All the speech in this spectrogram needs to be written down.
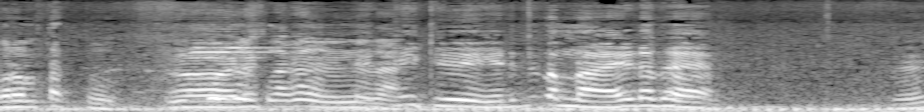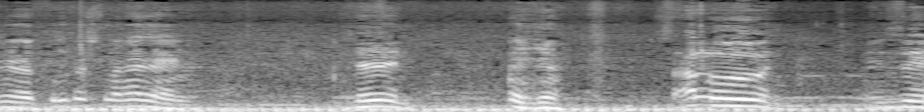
গরম থাকতো। হ্যাঁ, কুলকাস লাগা না কি কি এটা দিতাম না এটা দেন। না লাগা যায় দেন। এই যে। চালুন এই যে।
